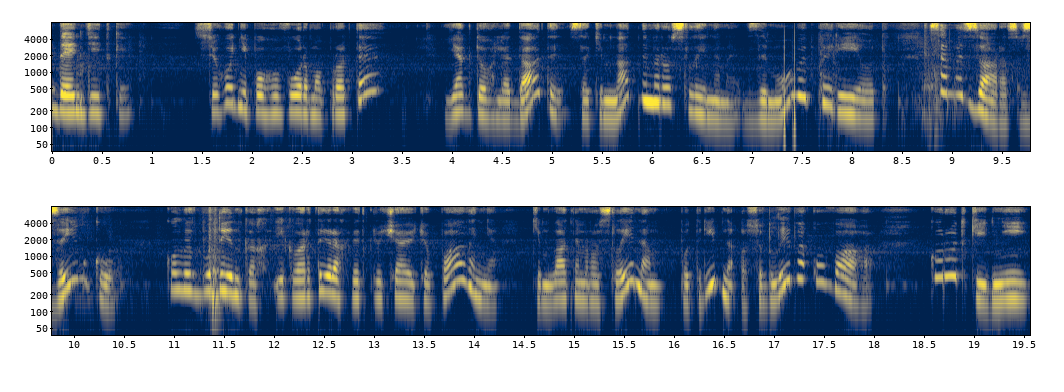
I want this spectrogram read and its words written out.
день, дітки! Сьогодні поговоримо про те, як доглядати за кімнатними рослинами в зимовий період. Саме зараз, взимку, коли в будинках і квартирах відключають опалення, кімнатним рослинам потрібна особлива увага, короткі дні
